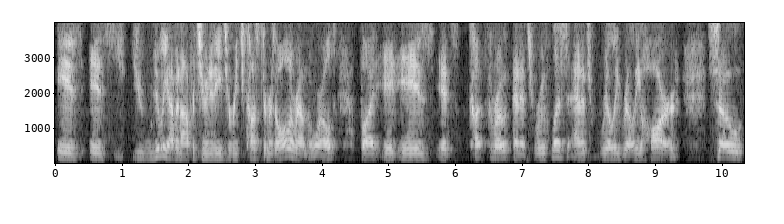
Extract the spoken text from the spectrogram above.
is is you really have an opportunity to reach customers all around the world but it is it's cutthroat and it's ruthless and it's really really hard. So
